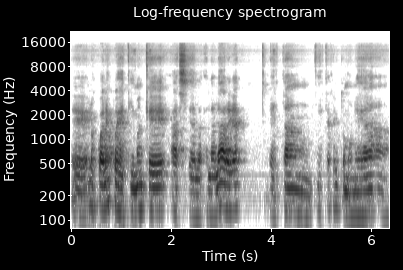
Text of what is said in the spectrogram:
eh, los cuales pues estiman que hacia la, larga están, estas criptomonedas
